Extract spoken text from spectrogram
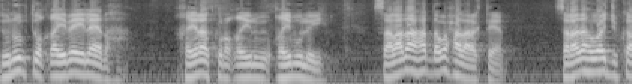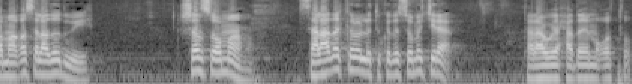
dunuubtu qaybay leedaha khayraadkuna qayb qaybuu leeyahy salaadaha hadda waxaad aragteen salaadaha waajibka maaqa salaadood weeye. Shan soo maaha. Salaado kaloo la tukada soo ma jiraan? Taraawiix hadday noqoto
